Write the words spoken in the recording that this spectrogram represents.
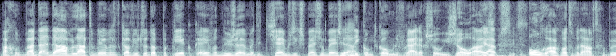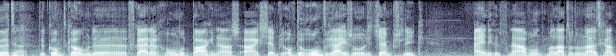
Maar goed, maar da daarvoor laten we weer met het kampioenschap. Dat parkeer ik ook even. Want nu zijn we met de Champions League special bezig. Ja. En die komt komende vrijdag sowieso uit. Ja, precies. Ongeacht wat er vanavond gebeurt. Ja. Er komt komende vrijdag 100 pagina's Ajax Champions League. Of de rondreis door de Champions League. Eindigend vanavond. Maar laten we ervan uitgaan.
